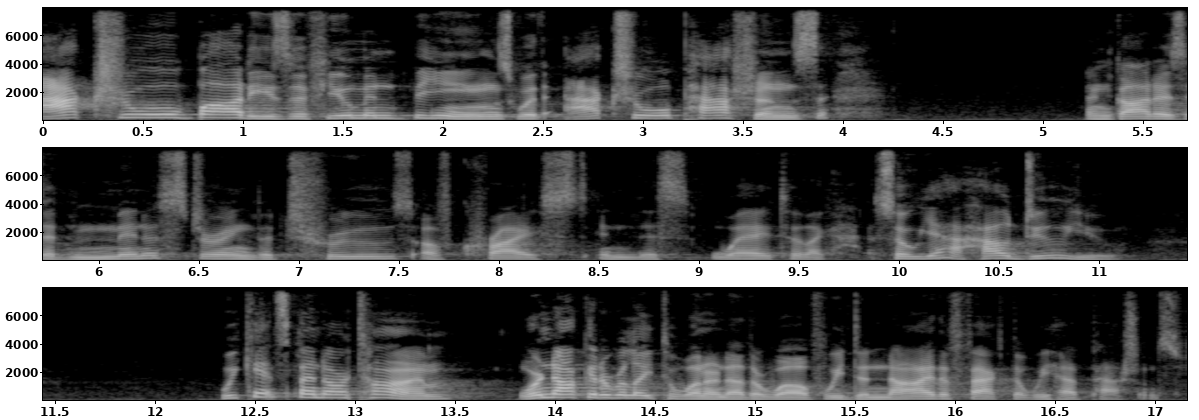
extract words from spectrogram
Actual bodies of human beings with actual passions, and God is administering the truths of Christ in this way to, like, so yeah, how do you? We can't spend our time, we're not going to relate to one another well if we deny the fact that we have passions.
